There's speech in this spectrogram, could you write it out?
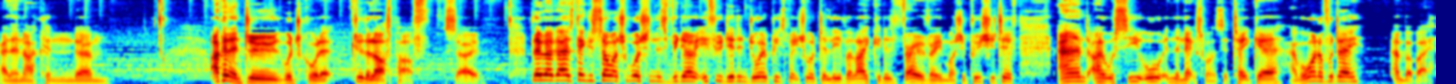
and then I can um, I can then do, what you call it, do the last path. So, there we go guys, thank you so much for watching this video. If you did enjoy, please make sure to leave a like, it is very, very much appreciative. And I will see you all in the next one, so take care, have a wonderful day, and bye-bye.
